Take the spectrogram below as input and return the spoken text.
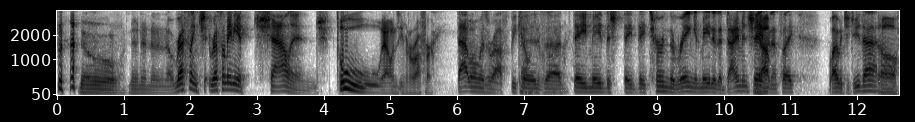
No, no, no, no, no, no. Wrestling Ch- WrestleMania Challenge. Ooh, that one's even rougher That one was rough because even uh, they made the sh- they they turned the ring and made it a diamond shape, Yep. and it's like, why would you do that? oh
